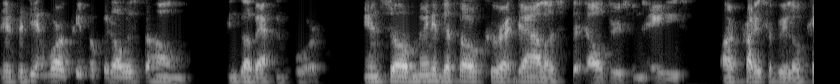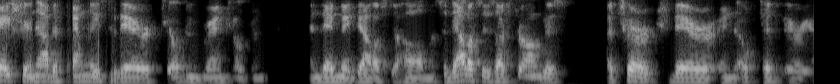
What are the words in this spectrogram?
if it didn't work, people could always go home and go back and forth. And so many of the folk who are at Dallas, the elders in the 80s, are products of relocation. Now the families are their children, grandchildren, and they made Dallas the home. So Dallas is our strongest uh, church there in the Oak Cliff area.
